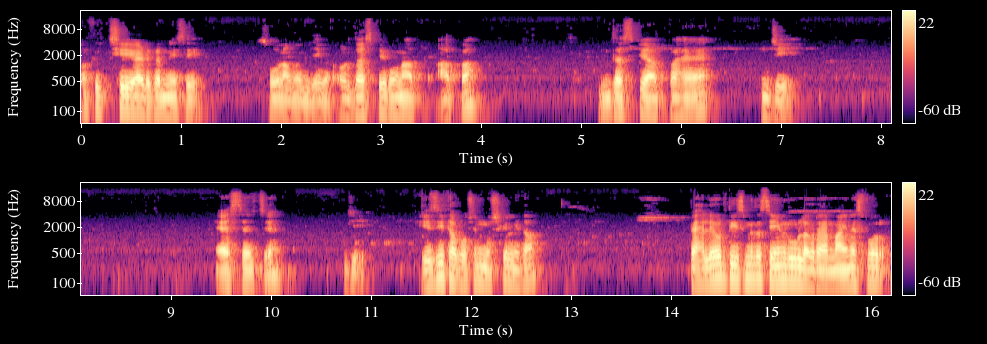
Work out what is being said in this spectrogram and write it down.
और फिर छः ऐड करने से सोलह बन जाएगा। और दस पे कौन आप, आपका? दस पे आपका है J S H J easy था क्वेश्चन मुश्किल नहीं था। पहले और तीस में तो सेम रूल लग रहा है। माइनस फोर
